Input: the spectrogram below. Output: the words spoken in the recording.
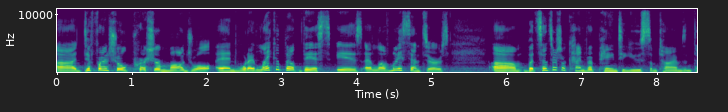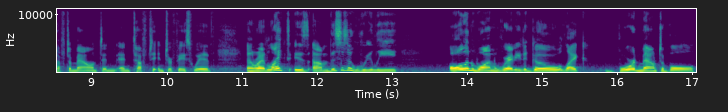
uh, differential pressure module, and what I like about this is I love my sensors. Um, but sensors are kind of a pain to use sometimes and tough to mount and, and tough to interface with. And what I liked is um, this is a really all-in-one, ready to go, like board mountable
